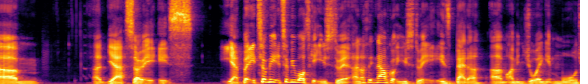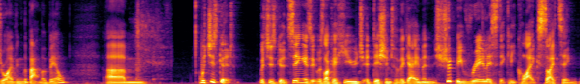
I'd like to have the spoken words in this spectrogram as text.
Um uh, yeah, so it, it's yeah, but it took me it took me a while to get used to it, and I think now I've got used to it. It is better. Um, I'm enjoying it more driving the Batmobile, um, which is good. Which is good, seeing as it was like a huge addition to the game and should be realistically quite exciting.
